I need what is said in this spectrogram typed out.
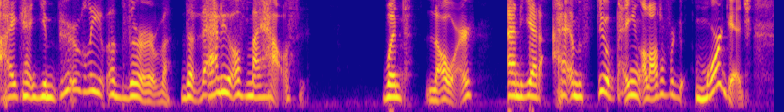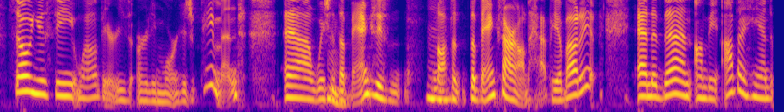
I can empirically observe the value of my house went lower and yet I am still paying a lot of mortgage. So you see, well, there is early mortgage payment, uh, which hmm. the banks is not hmm. the banks are not happy about it. And then on the other hand,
